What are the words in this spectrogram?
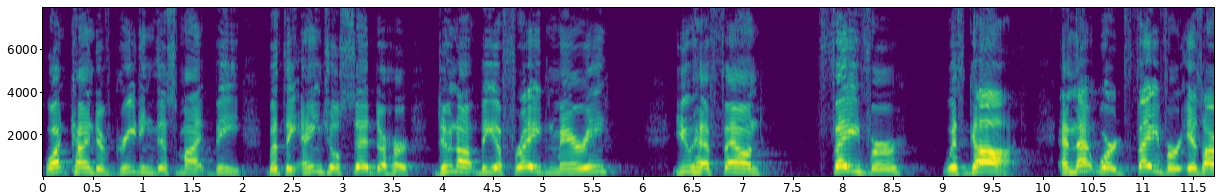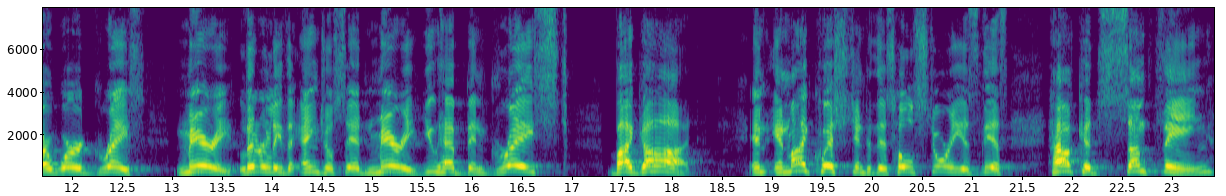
what kind of greeting this might be. But the angel said to her, Do not be afraid, Mary. You have found favor with God. And that word favor is our word grace. Mary, literally, the angel said, Mary, you have been graced by God. And, and my question to this whole story is this How could something,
